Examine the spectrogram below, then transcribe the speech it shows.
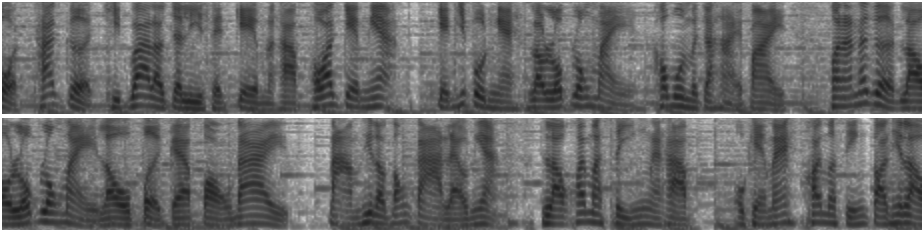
กดถ้าเกิดคิดว่าเราจะรีเซ็ตเกมนะครับ เพราะว่าเกมเนี้ย กมญี่ปุ่นไงเราลบลงใหม่ ข้อมูลมันจะหายไป เพราะนั้นถ้าเกิดเราลบลงใหม่ เราเปิดแกระปองได้ตามที่เราต้องการแล้วเนี่ยเราค่อยมาซิงค์นะครับโอเคไหมค่อยมาซิงค์ตอนที่เรา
